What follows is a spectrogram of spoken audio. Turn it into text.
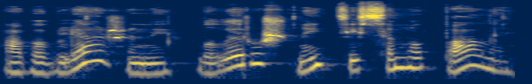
а в обляжених були рушниці й самопали.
